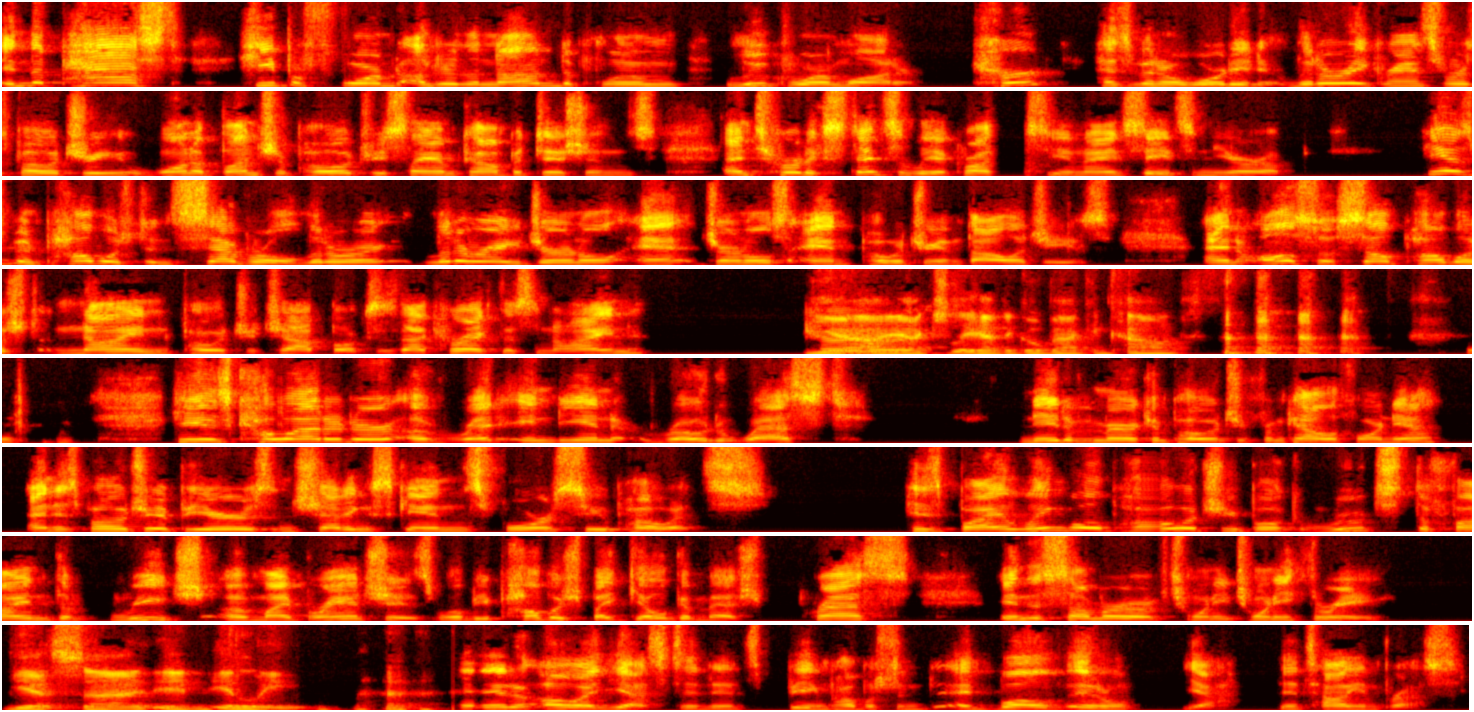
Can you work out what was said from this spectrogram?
In the past, he performed under the nom de plume Lukewarm Water. Kurt has been awarded literary grants for his poetry, won a bunch of poetry slam competitions, and toured extensively across the United States and Europe. He has been published in several literary, literary journal and, journals and poetry anthologies, and also self-published nine poetry chapbooks. Is that correct? This nine? Yeah, I actually had to go back and count. he is co-editor of Red Indian Road West, Native American poetry from California, and his poetry appears in Shedding Skins Four Sioux Poets. His bilingual poetry book, Roots Define the Reach of My Branches, will be published by Gilgamesh Press in the summer of 2023. Yes, uh, in Italy. and it, oh, uh, yes, it, it's being published in, and well, it'll, yeah, the Italian press.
